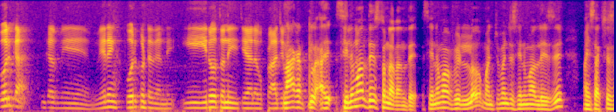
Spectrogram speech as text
కోరిక. ఇంకా వేరే ఇంకా కోరిక ఉంటుంది అండి ఈ హీరోతో చేయాలి ఒక ప్రాజెక్ట్. నాకు అట్లా సినిమాలు తీస్తున్నారు అంతే. సినిమా ఫీల్డ్లో మంచి మంచి సినిమాలు తీసి మంచి సక్సెస్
